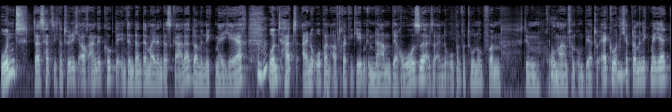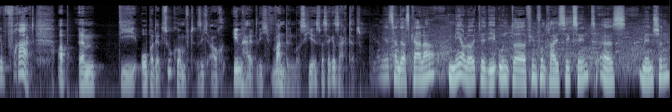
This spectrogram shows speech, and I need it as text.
Und das hat sich natürlich auch angeguckt, der Intendant der Mailänder Scala, Dominique Meyer, mhm. und hat eine Opernauftrag gegeben im Namen der Rose, also eine Opernvertonung von dem Roman von Umberto Eco. Und mhm. ich habe Dominique Meyer gefragt, ob ähm, die Oper der Zukunft sich auch inhaltlich wandeln muss. Hier ist, was er gesagt hat. Wir haben jetzt an der Skala mehr Leute, die unter 35 sind, als Menschen,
